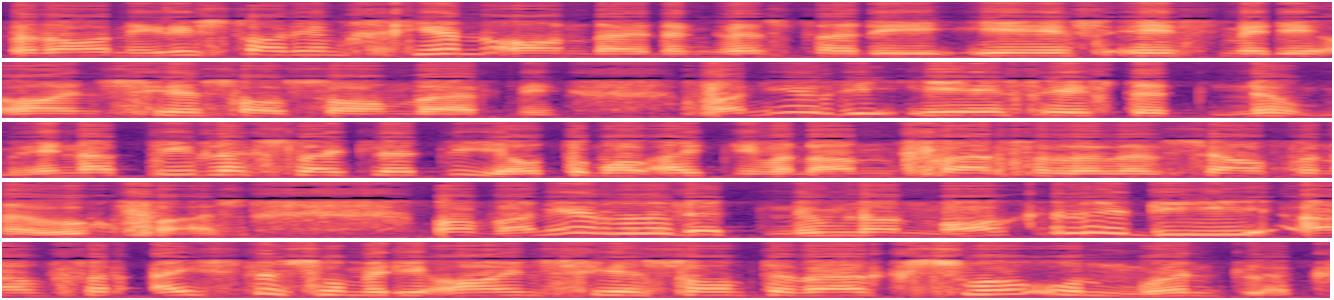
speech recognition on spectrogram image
dat daar in hierdie stadium geen aanduiding is dat die EFF met die ANC sal saamwerk nie. Wanneer die EFF dit noem. En natuurlik sluit hulle dit nie heeltemal uit nie want dan verf hulle hulle self in 'n hoek vas. Maar wanneer hulle dit noem dan maak hulle die uh, vereistes om met die ANC saam te werk so onmoontlik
